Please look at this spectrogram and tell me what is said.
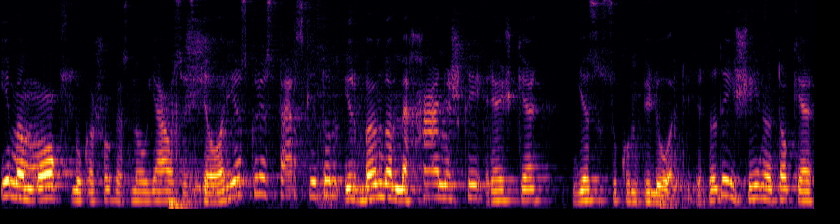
imam mokslų kažkokias naujausias teorijas, kurias perskaitom ir bandom mechaniškai, reiškia, jas sukompiliuoti. Ir tada išeina tokia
